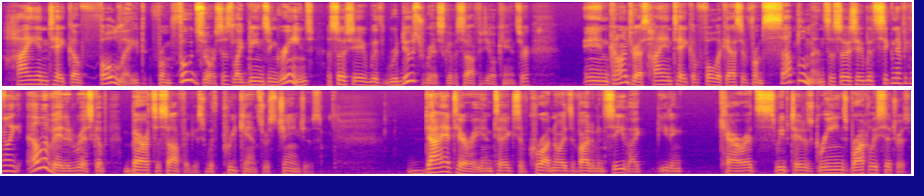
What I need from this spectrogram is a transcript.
High intake of folate from food sources like beans and greens associated with reduced risk of esophageal cancer. In contrast, high intake of folic acid from supplements associated with significantly elevated risk of Barrett's esophagus with precancerous changes. Dietary intakes of carotenoids and vitamin C, like eating carrots, sweet potatoes, greens, broccoli, citrus,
